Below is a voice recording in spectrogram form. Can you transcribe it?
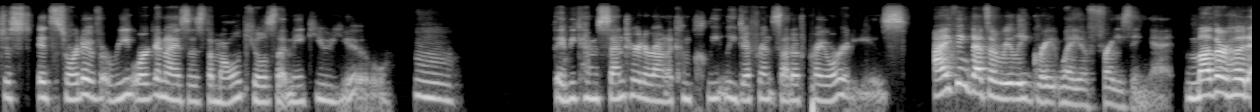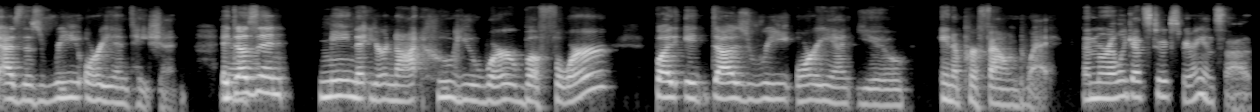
just it sort of reorganizes the molecules that make you you. Mm. They become centered around a completely different set of priorities. I think that's a really great way of phrasing it. Motherhood as this reorientation. It yeah. doesn't mean that you're not who you were before, but it does reorient you in a profound way. And Marilla gets to experience that.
